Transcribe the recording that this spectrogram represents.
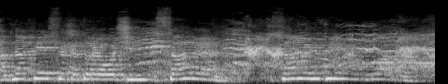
Одна песня, которая очень старая, самая любимая Влада.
